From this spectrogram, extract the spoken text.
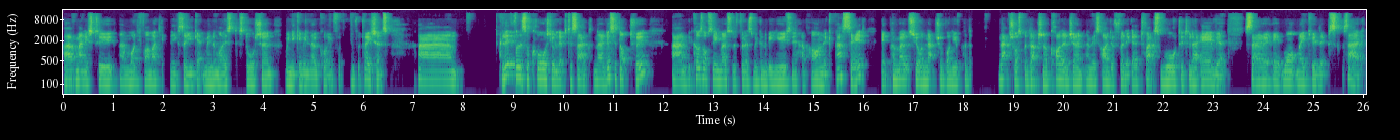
I have managed to um, modify my technique so you get minimized distortion when you're giving local inf- infiltrations. Um, lip fillers will cause your lips to sag. No, this is not true. And because obviously most of the fillers we're going to be using have hyaluronic acid, it promotes your natural body of natural production of collagen and this hydrophilic. Attracts water to that area. So it won't make your lips sag.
